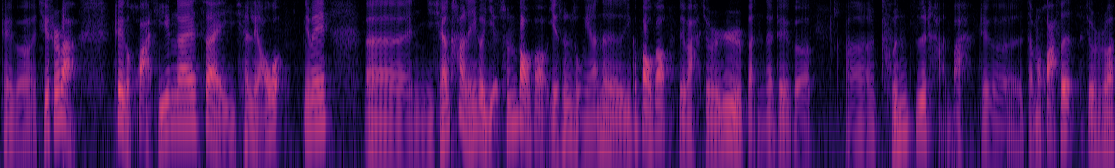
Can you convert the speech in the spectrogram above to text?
这个其实吧，这个话题应该在以前聊过，因为呃，以前看了一个野村报告，野村总研的一个报告，对吧？就是日本的这个呃纯资产吧，这个怎么划分？就是说，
